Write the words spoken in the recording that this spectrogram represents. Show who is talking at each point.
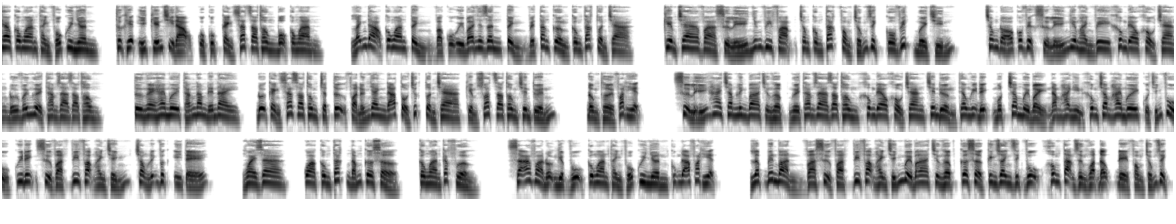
Speaker 1: Theo Công an thành phố Quy Nhơn, thực hiện ý kiến chỉ đạo của Cục Cảnh sát Giao thông Bộ Công an, lãnh đạo Công an tỉnh và của Ủy ban Nhân dân tỉnh về tăng cường công tác tuần tra, kiểm tra và xử lý những vi phạm trong công tác phòng chống dịch COVID-19. Trong đó có việc xử lý nghiêm hành vi không đeo khẩu trang đối với người tham gia giao thông. Từ ngày 20 tháng 5 đến nay, đội cảnh sát giao thông trật tự phản ứng nhanh đã tổ chức tuần tra kiểm soát giao thông trên tuyến, đồng thời phát hiện, xử lý 203 trường hợp người tham gia giao thông không đeo khẩu trang trên đường theo Nghị định 117 năm 2020 của Chính phủ quy định xử phạt vi phạm hành chính trong lĩnh vực y tế. Ngoài ra, qua công tác nắm cơ sở, công an các phường, xã và đội nghiệp vụ công an thành phố Quy Nhơn cũng đã phát hiện, lập biên bản và xử phạt vi phạm hành chính 13 trường hợp cơ sở kinh doanh dịch vụ không tạm dừng hoạt động để phòng chống dịch.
